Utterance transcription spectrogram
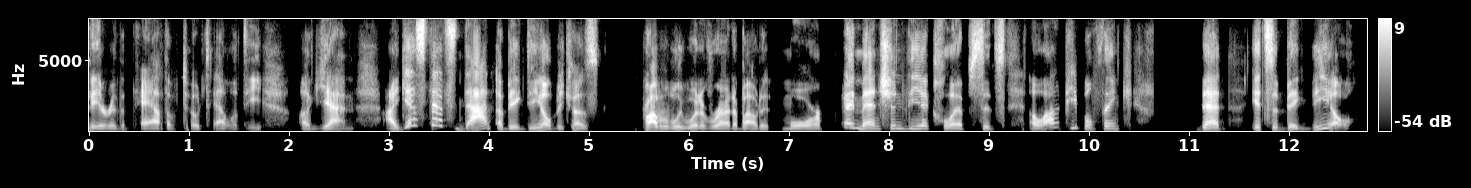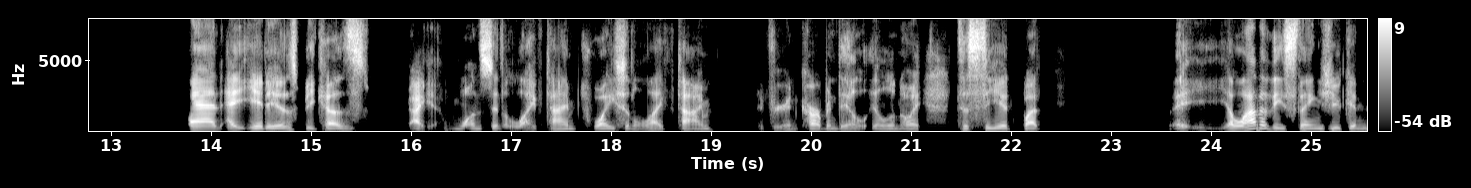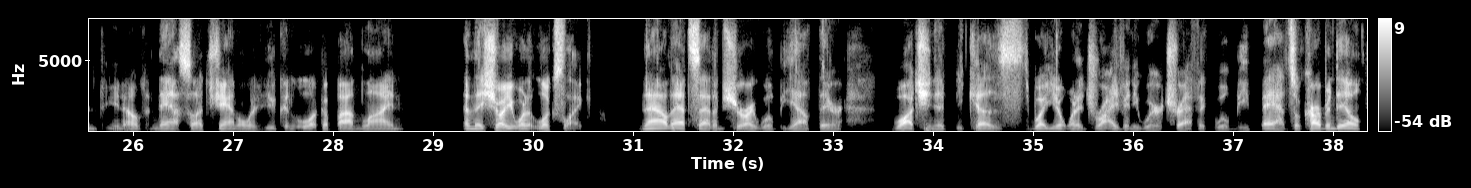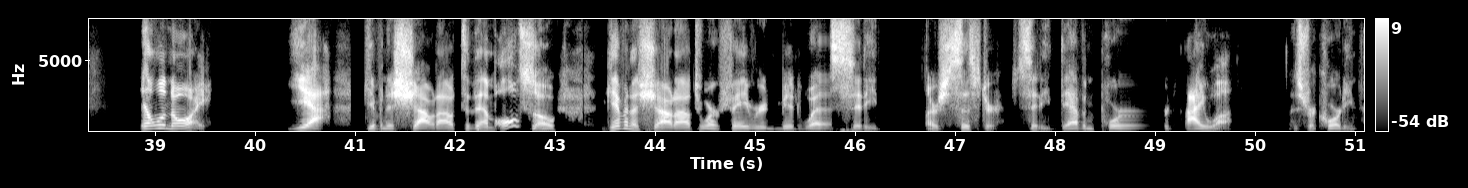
They are in the path of totality again. I guess that's not a big deal because probably would have read about it more. I mentioned the eclipse. It's a lot of people think that it's a big deal. And uh, it is because I once in a lifetime, twice in a lifetime, if you're in Carbondale, Illinois, to see it. But a a lot of these things you can, you know, the NASA channel, or you can look up online and they show you what it looks like. Now, that said, I'm sure I will be out there watching it because, well, you don't want to drive anywhere. Traffic will be bad. So, Carbondale, Illinois. Yeah, giving a shout out to them. Also, giving a shout out to our favorite Midwest city, our sister city, Davenport, Iowa, is recording.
